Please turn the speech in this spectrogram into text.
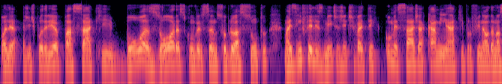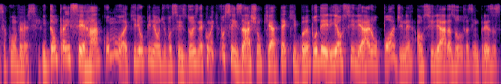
olha, a gente poderia passar aqui boas horas conversando sobre o assunto, mas infelizmente a gente vai ter que começar já a caminhar aqui para o final da nossa conversa. Então, para encerrar, como eu queria a opinião de vocês dois, né? Como é que vocês acham que a Tecban poderia auxiliar ou pode, né, auxiliar as outras empresas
